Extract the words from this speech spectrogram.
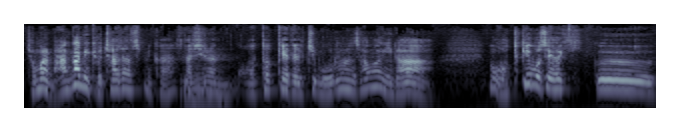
정말 만감이 교차하지 않습니까? 사실은 네. 어떻게 될지 모르는 상황이라 어떻게 보세요? 그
